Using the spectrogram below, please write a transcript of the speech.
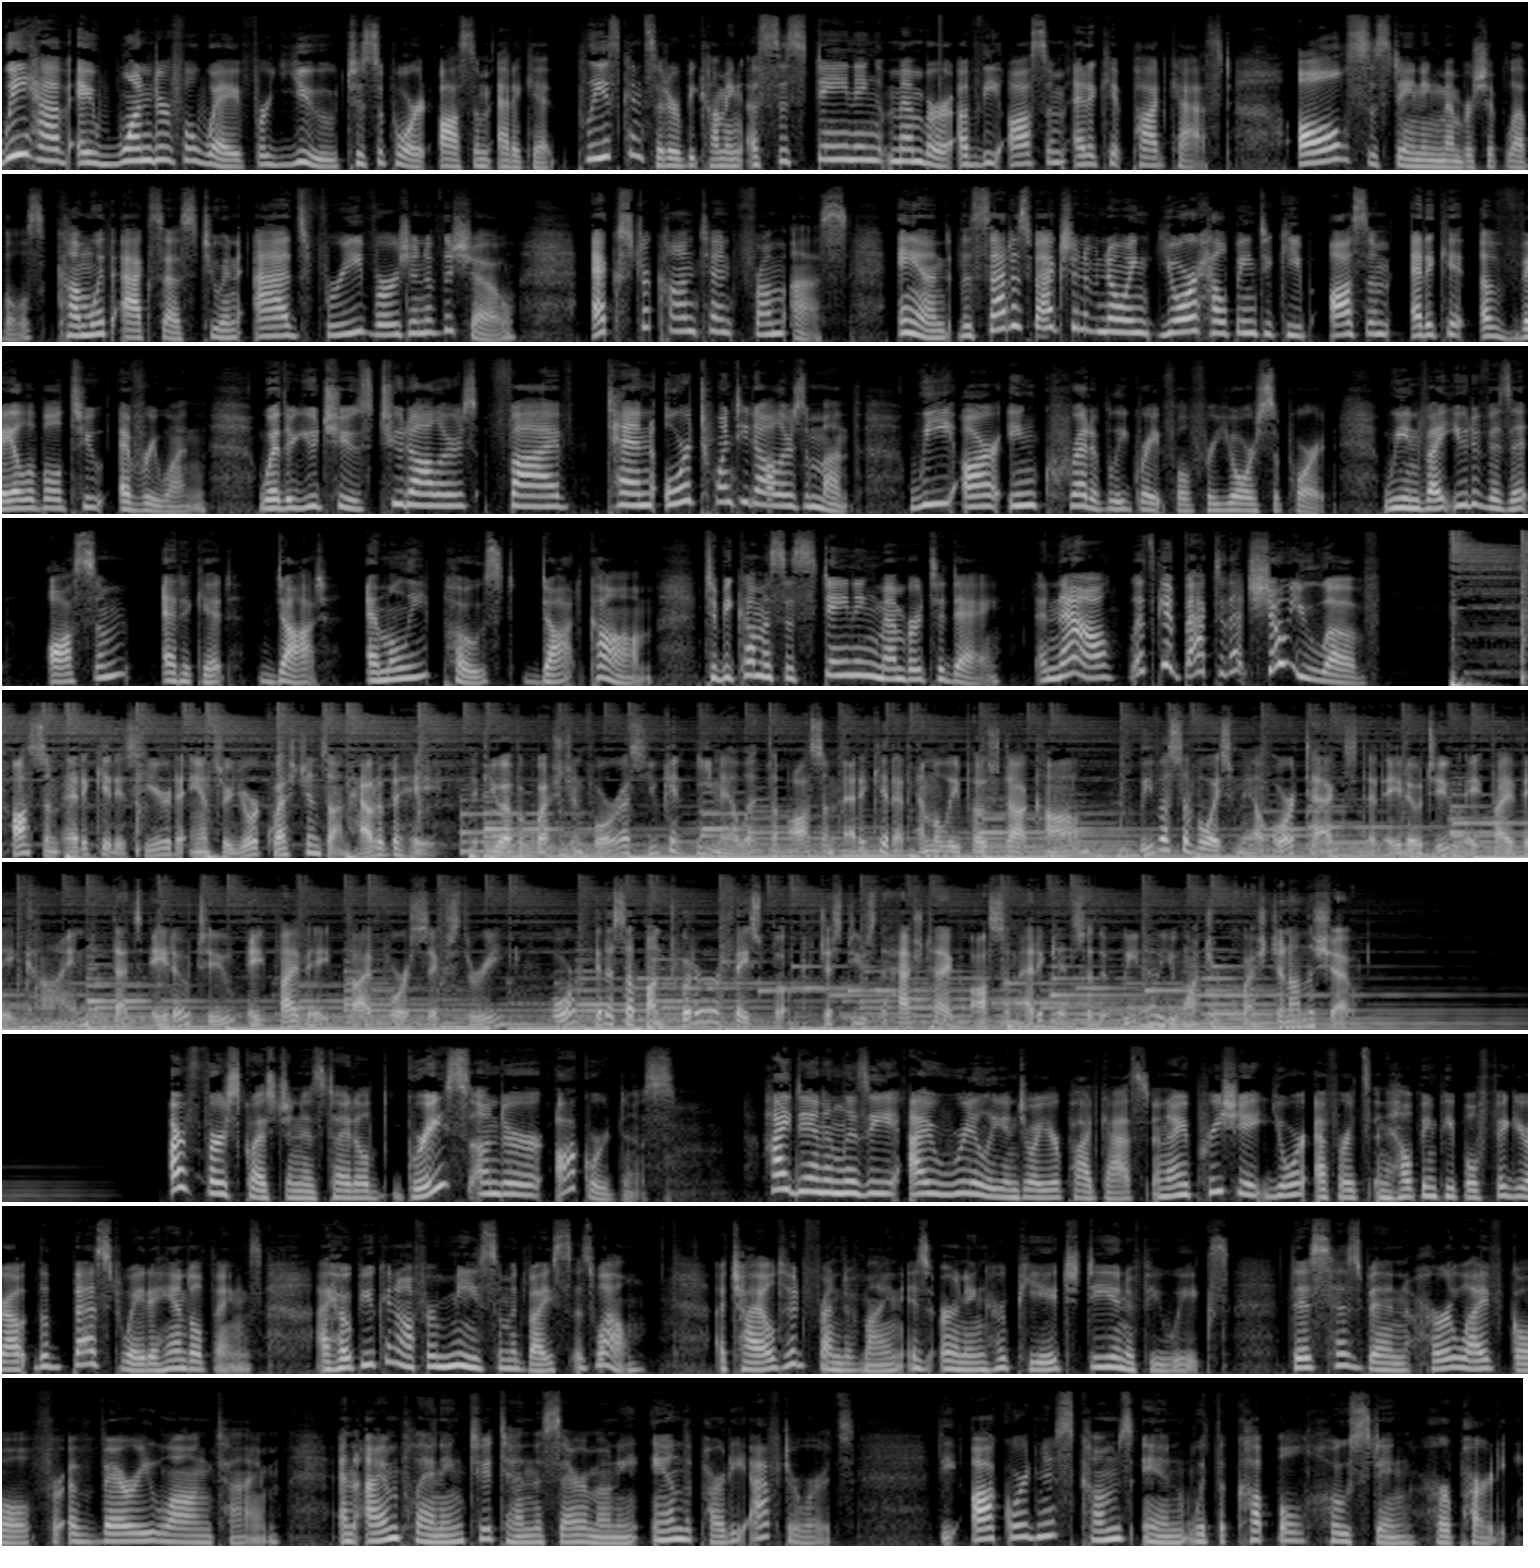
We have a wonderful way for you to support Awesome Etiquette. Please consider becoming a sustaining member of the Awesome Etiquette podcast. All sustaining membership levels come with access to an ads free version of the show, extra content from us, and the satisfaction of knowing you're helping to keep awesome etiquette available to everyone. Whether you choose $2, $5, 10 or $20 a month, we are incredibly grateful for your support. We invite you to visit awesomeetiquette.emilypost.com to become a sustaining member today. And now, let's get back to that show you love. Awesome Etiquette is here to answer your questions on how to behave. If you have a question for us, you can email it to awesomeetiquette at emilypost.com, leave us a voicemail or text at 802 858 KIND, that's 802 858 5463, or hit us up on Twitter or Facebook. Just use the hashtag Awesome Etiquette so that we know you want your question on the show. Our first question is titled Grace Under Awkwardness. Hi, Dan and Lizzie. I really enjoy your podcast and I appreciate your efforts in helping people figure out the best way to handle things. I hope you can offer me some advice as well. A childhood friend of mine is earning her PhD in a few weeks. This has been her life goal for a very long time, and I'm planning to attend the ceremony and the party afterwards. The awkwardness comes in with the couple hosting her party.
